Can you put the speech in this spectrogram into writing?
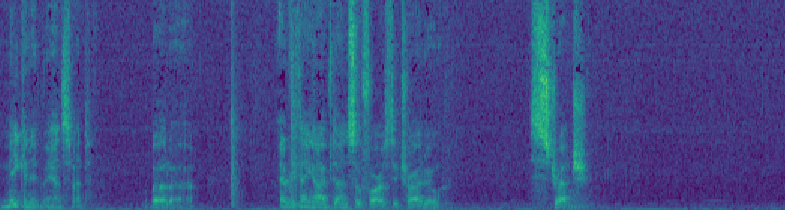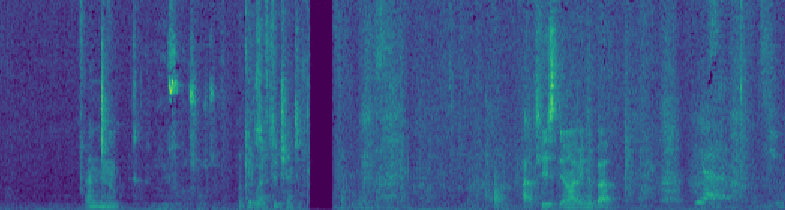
make an advancement, but uh, everything I've done so far is to try to stretch. And Il faut qu'on change de. okay, we have to change it. At least they're having a bath. Yeah, that's true.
